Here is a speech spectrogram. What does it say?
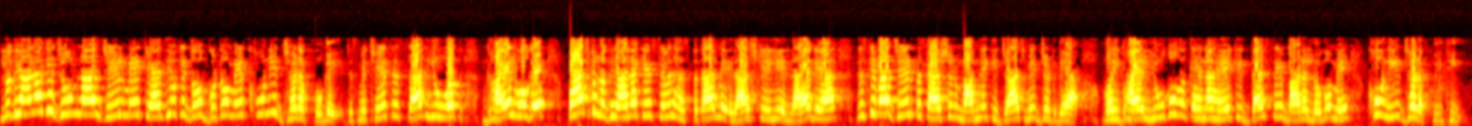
लुधियाना के जूमनाल जेल में कैदियों के दो गुटों में खूनी झड़प हो गई, जिसमें छह से सात युवक घायल हो गए। पाँच को लुधियाना के सिविल अस्पताल में इलाज के लिए लाया गया, जिसके बाद जेल प्रशासन मामले की जाँच में जुट गया। वहीं घायल युवकों का कहना है कि 10 से 12 लोगों में खूनी झड़प हुई थी।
